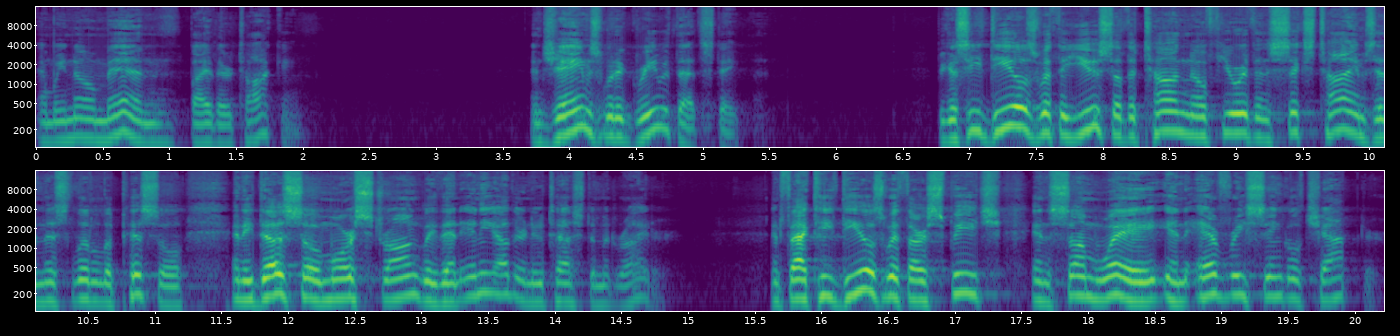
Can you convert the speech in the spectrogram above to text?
and we know men by their talking. And James would agree with that statement because he deals with the use of the tongue no fewer than six times in this little epistle, and he does so more strongly than any other New Testament writer. In fact, he deals with our speech in some way in every single chapter.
